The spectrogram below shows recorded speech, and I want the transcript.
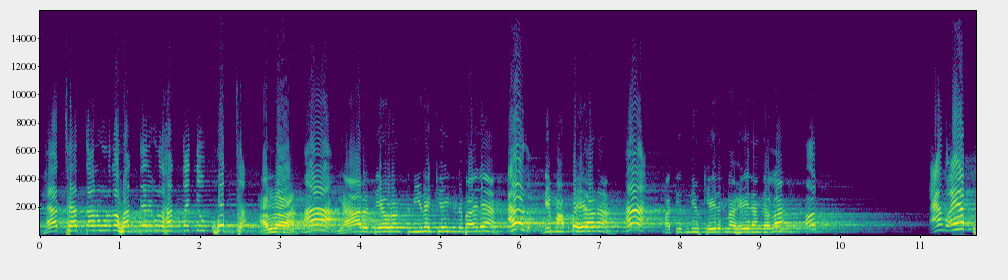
ಹೆಚ್ಚ ಹೆಚ್ಚ ಅನ್ಗುಡ್ದ ಹೊತ್ತೇರಿಗುಡ್ದ ಹತ್ತಕ್ಕೆ ಹುಚ್ಚ. ಅಲ್ಲ. ಹಾ. ಯಾರ ದೇವ್ರಂತ ನೀನ ಕೇಳಿ ನಿನ್ನ ಬಾಯ್ಲೆ? ಹೌದು. ನಿಮ್ಮ ಅಪ್ಪ ಹೇಳಣ. ಹಾ. ಮತ್ತೆ ಇದು ನೀವು ಕೇಳಿದಕ್ ನಾವ್ ಹೇಳಿದಂಗಲ್ಲ? ಹೌದ್. ಹೆಂಗ ಅಯ್ಯಪ್ಪ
